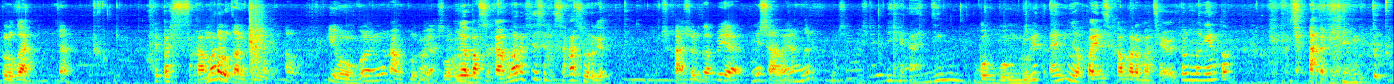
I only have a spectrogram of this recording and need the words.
Pelukan? Eh pas kamar sekamar lu kan oh iya gua ini rangkul biasa. Enggak pas sekamar sih se- sekasur gak? Kasur tapi ya misalnya enggak? Masing-masing Iya anjing, buang-buang duit anjing. Ngapain sekamar sama cewek kalau nggak ngentot?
